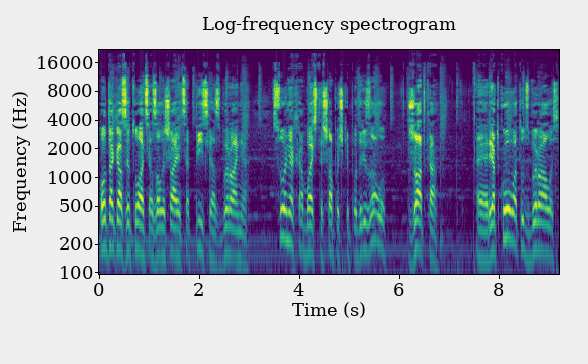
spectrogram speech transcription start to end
Отака ситуація залишається після збирання соняха. Бачите, шапочки подрізало. Жатка е, рядкова тут збиралась.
